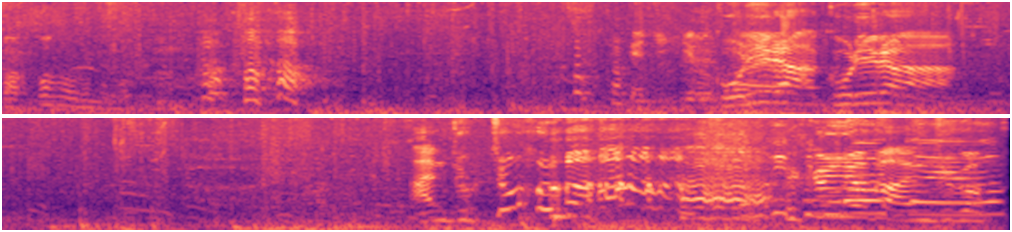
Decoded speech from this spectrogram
바꿔서 그런 거. 고리라 고리라. 안 죽죠? 끌려도 안 죽어.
